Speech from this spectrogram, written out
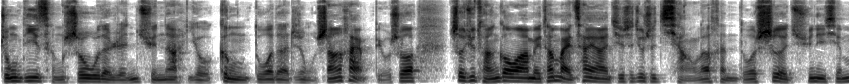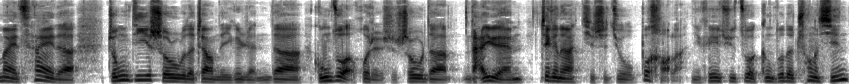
中低层收入的人群呢有更多的这种伤害。比如说社区团购啊，美团买菜啊，其实就是抢了很多社区那些卖菜的。中低收入的这样的一个人的工作或者是收入的来源，这个呢其实就不好了。你可以去做更多的创新。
